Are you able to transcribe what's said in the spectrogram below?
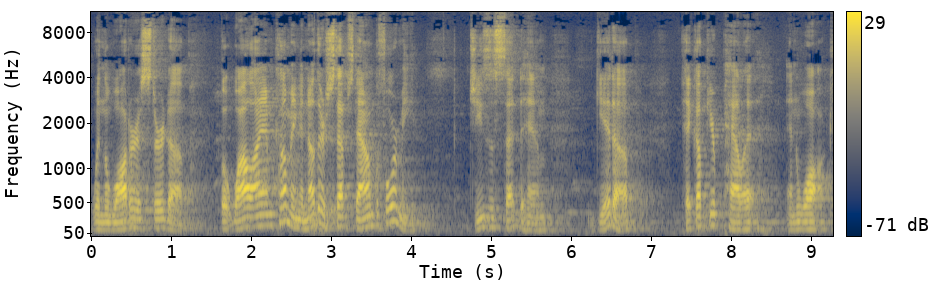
when the water is stirred up, but while I am coming, another steps down before me. Jesus said to him, Get up, pick up your pallet, and walk.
